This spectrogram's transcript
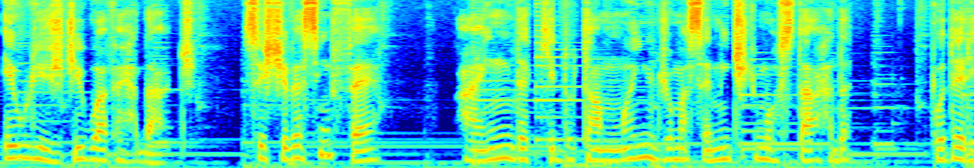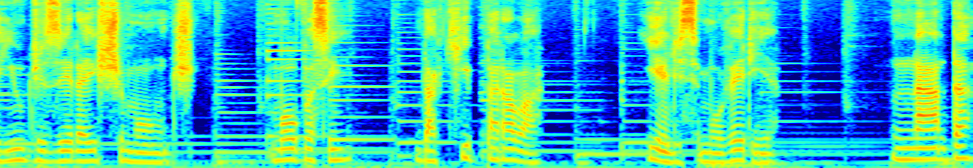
Eu lhes digo a verdade: se estivessem fé, ainda que do tamanho de uma semente de mostarda, poderiam dizer a este monte: Mova-se daqui para lá, e ele se moveria. Nada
